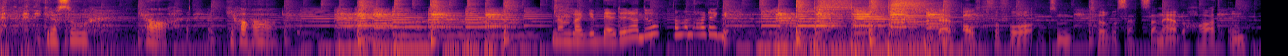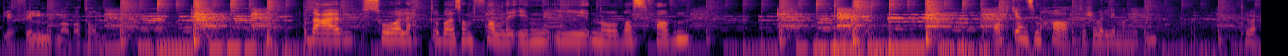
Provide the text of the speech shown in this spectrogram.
Benjamin Grosso. Ja. Ja. Man lager bedre radio når man har det gøy. Det er altfor få som tør å sette seg ned og ha et ordentlig filmmaraton. Og det er så lett å bare sånn falle inn i Novas favn. Jeg er ikke en som hater så veldig mange ting, tror jeg.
